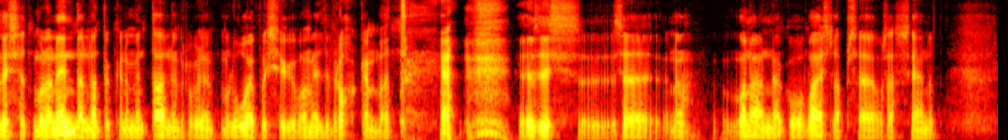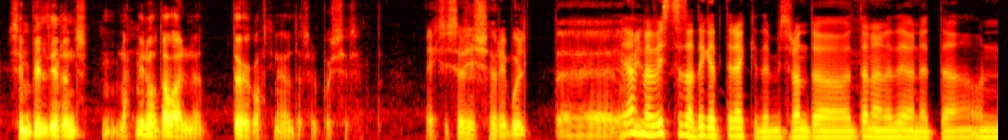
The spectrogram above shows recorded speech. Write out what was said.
lihtsalt, mul on endal natukene mentaalne probleem, et mulle uue bussiga juba meeldib rohkem, vaata. ja siis see noh, vana on nagu vaeslapse osasse jäänud. siin pildil on s- noh, minu tavaline töökoht nii-öelda seal bussis. ehk siis režissööri pult äh, jah, me vist seda tegelikult ei rääkinud, et mis Rando tänane töö on, et ta on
